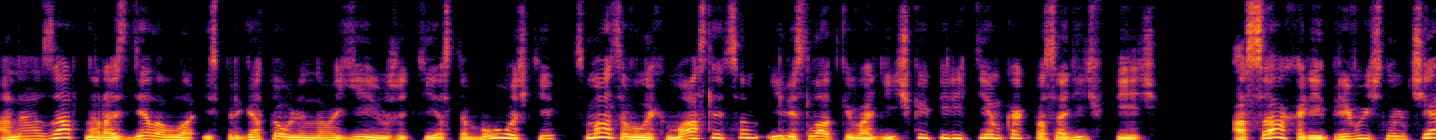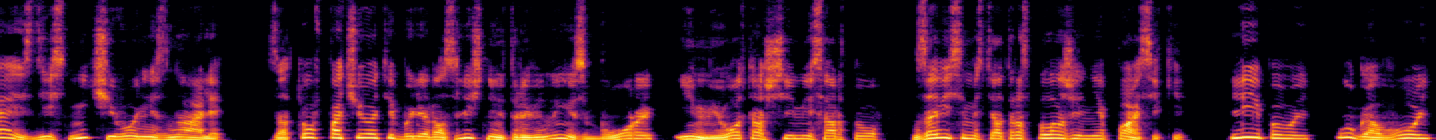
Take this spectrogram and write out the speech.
она азартно разделывала из приготовленного ею же теста булочки, смазывала их маслицем или сладкой водичкой перед тем, как посадить в печь. О сахаре и привычном чае здесь ничего не знали, зато в почете были различные травяные сборы и мед аж семи сортов, в зависимости от расположения пасеки – липовый, луговой,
